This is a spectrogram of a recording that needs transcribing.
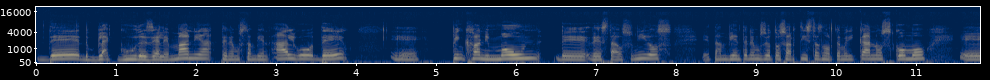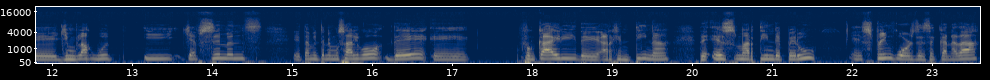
de The Black Goo desde Alemania, tenemos también algo de eh, Pink Honeymoon de, de Estados Unidos, eh, también tenemos de otros artistas norteamericanos como eh, Jim Lockwood y Jeff Simmons, también tenemos algo de Fonkairi de Argentina, de Es Martín de Perú, Spring Wars desde Canadá,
